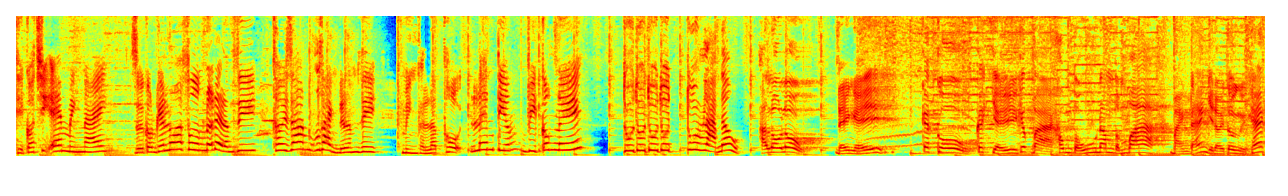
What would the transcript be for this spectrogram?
Thì có chị em mình này Rồi còn cái loa phường nữa để làm gì? Thời gian cũng rảnh để làm gì Mình phải lập hội lên tiếng vì công lý. Tôi tôi tôi tôi tôi không làm đâu. Alo alo đề nghị các cô các chị các bà không tụ năm tụm ba bàn tán về đời tư người khác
